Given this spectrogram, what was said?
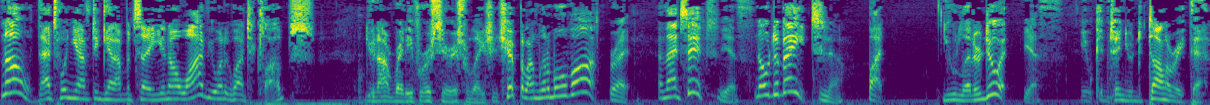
No, that's when you have to get up and say, you know what, if you want to go out to clubs, you're not ready for a serious relationship, and I'm going to move on. Right. And that's it. Yes. No debate. No. But you let her do it. Yes. You continue to tolerate that.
